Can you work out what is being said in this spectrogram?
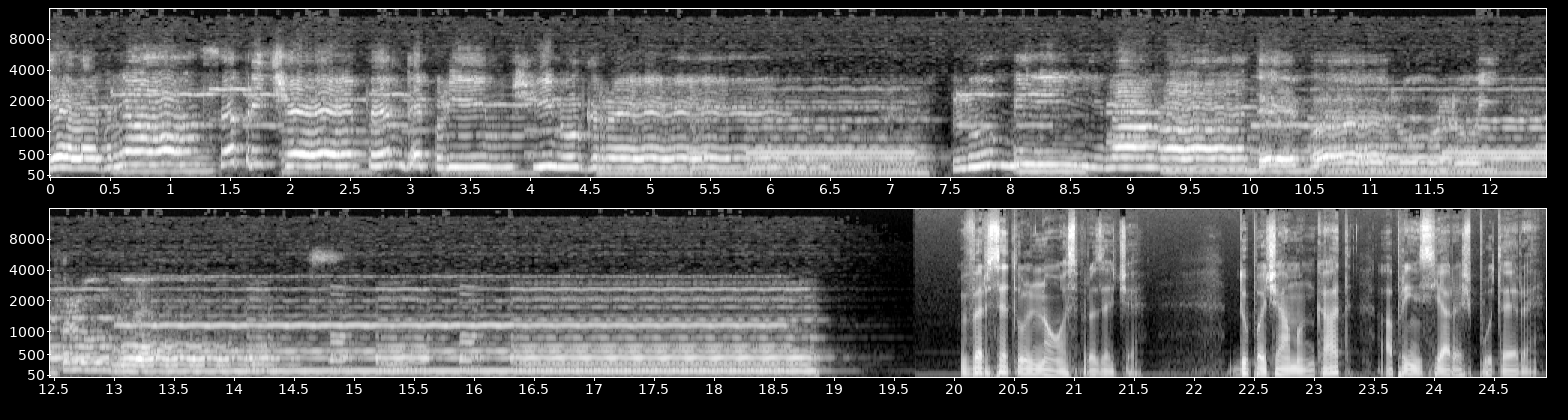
El vrea să pricepem de plin și nu greu. Versetul 19 După ce a mâncat, a prins iarăși putere.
